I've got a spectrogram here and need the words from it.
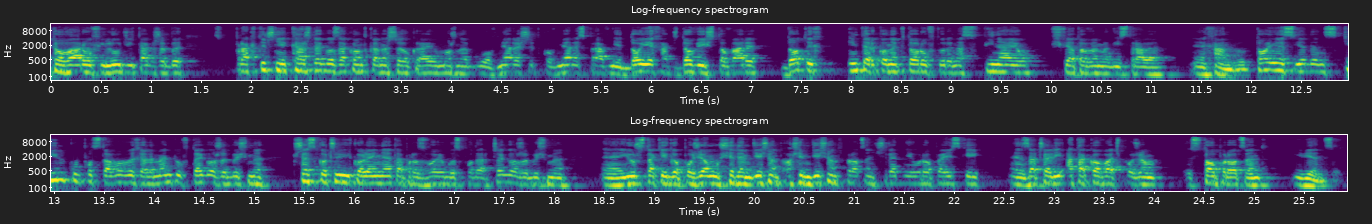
towarów i ludzi, tak żeby z praktycznie każdego zakątka naszego kraju można było w miarę szybko, w miarę sprawnie dojechać, dowieść towary do tych interkonektorów, które nas wpinają w światowe magistrale e, handlu. To jest jeden z kilku podstawowych elementów tego, żebyśmy przeskoczyli kolejny etap rozwoju gospodarczego, żebyśmy e, już z takiego poziomu 70-80% średniej europejskiej e, zaczęli atakować poziom 100% i więcej.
